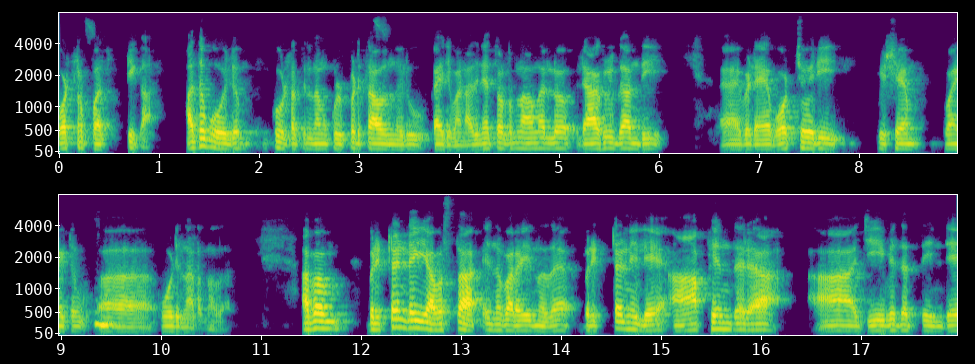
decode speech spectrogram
വോട്ടർ പട്ടിക അതുപോലും കൂട്ടത്തിൽ നമുക്ക് ഉൾപ്പെടുത്താവുന്ന ഒരു കാര്യമാണ്. അതിനെ തുടർന്നാണല്ലോ രാഹുൽ ഗാന്ധി ഇവിടെ വോട്ട് ചോരി വിഷയമായിട്ട് ഓടി നടന്നത്. അപ്പം ബ്രിട്ടന്റെ ഈ അവസ്ഥ എന്ന് പറയുന്നത് ബ്രിട്ടനിലെ ആഭ്യന്തര ജീവിതത്തിന്റെ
